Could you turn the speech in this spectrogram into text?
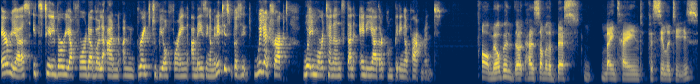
areas, it's still very affordable and, and great to be offering amazing amenities because it will attract way more tenants than any other competing apartment. Oh, Melbourne has some of the best maintained facilities.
